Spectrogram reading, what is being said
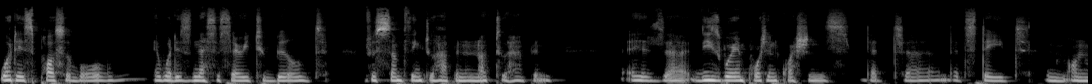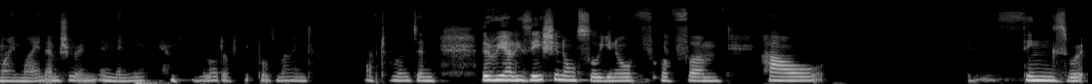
what is possible and what is necessary to build for something to happen and not to happen is uh, these were important questions that uh, that stayed in, on my mind. I'm sure in, in many a lot of people's mind afterwards, and the realization also, you know, of, of um, how things were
